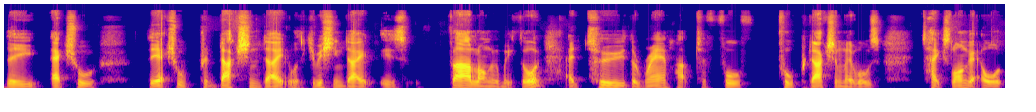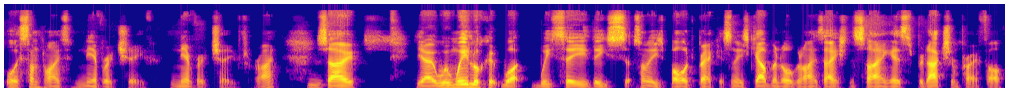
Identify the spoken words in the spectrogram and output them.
The actual the actual production date or the commissioning date is far longer than we thought. And two, the ramp up to full full production levels takes longer or, or sometimes never achieved, never achieved, right? Mm. So, you know, when we look at what we see these some of these bulge brackets and these government organisations saying as production profile,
